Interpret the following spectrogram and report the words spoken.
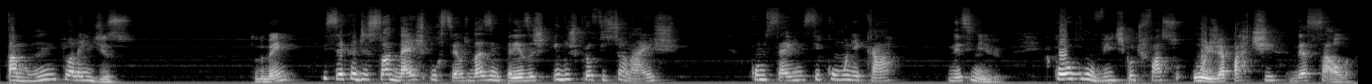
Está muito além disso. Tudo bem? e cerca de só 10% das empresas e dos profissionais conseguem se comunicar nesse nível. Qual é o convite que eu te faço hoje, a partir dessa aula,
